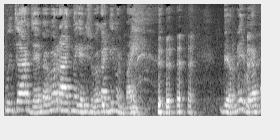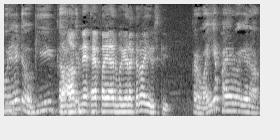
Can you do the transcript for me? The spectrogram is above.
फुल चार्ज है मैं रात में घेरी सुबह गाड़ी कौन पाई? देर नहीं इवेपोरेट होगी तो आपने एफ़ आई आर वगैरह करवाई उसकी? करवाई फायर वगैरह।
